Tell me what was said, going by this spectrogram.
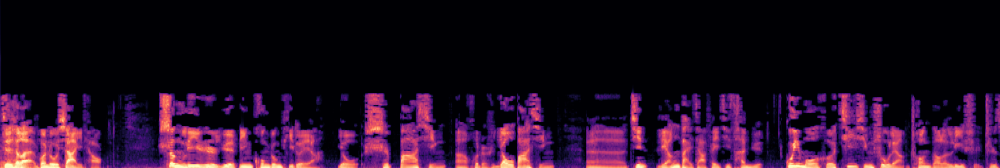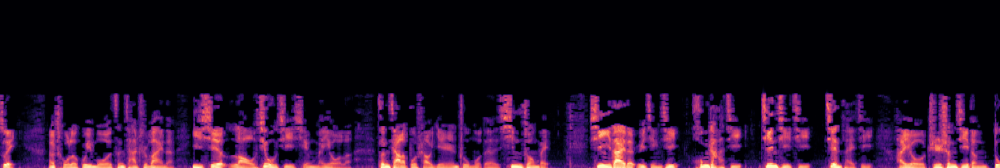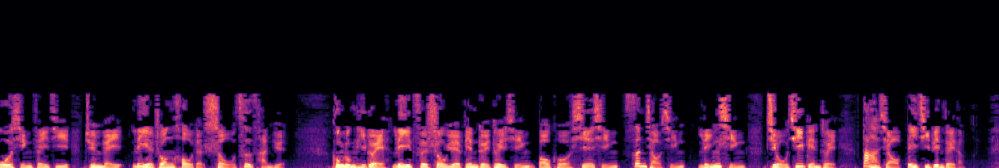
接下来关注下一条，胜利日阅兵空中梯队啊，有十八型啊，或者是幺八型，呃，近两百架飞机参阅。规模和机型数量创造了历史之最。那除了规模增加之外呢，一些老旧机型没有了，增加了不少引人注目的新装备。新一代的预警机、轰炸机、歼击机、舰载机，还有直升机等多型飞机均为列装后的首次参阅。空中梯队历次受阅编队队形包括楔形、三角形、菱形、九机编队、大小飞机编队等。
